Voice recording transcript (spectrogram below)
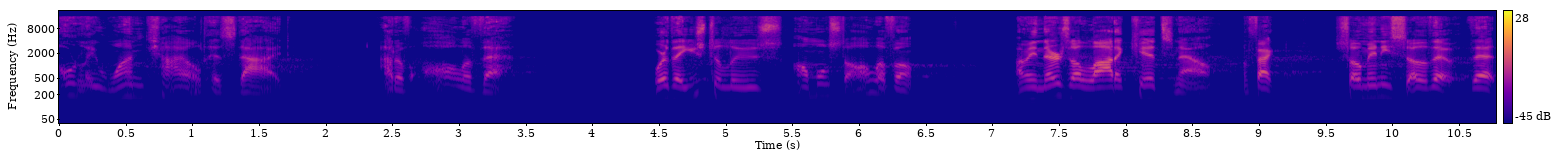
only one child has died out of all of that, where they used to lose almost all of them. I mean, there's a lot of kids now. In fact, so many so that, that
